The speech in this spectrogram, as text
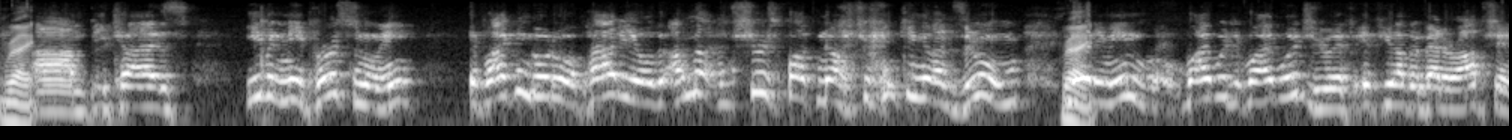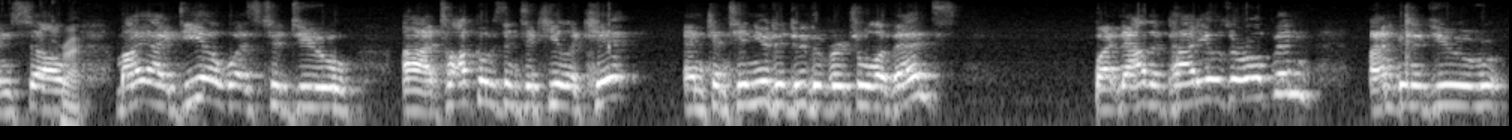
Right. Um, because even me personally. If I can go to a patio, I'm not. I'm sure as fuck not drinking on Zoom. You know Right. what I mean? Why would Why would you if, if you have a better option? So Right. my idea was to do uh, tacos and tequila kit and continue to do the virtual events. But now that patios are open, I'm gonna do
